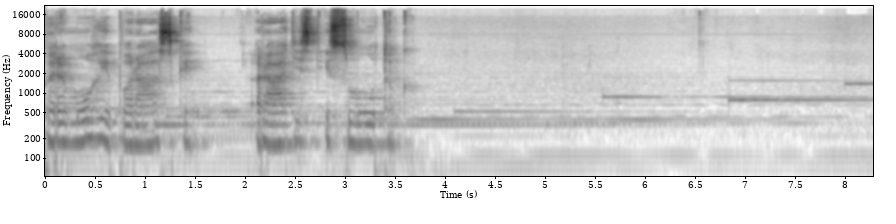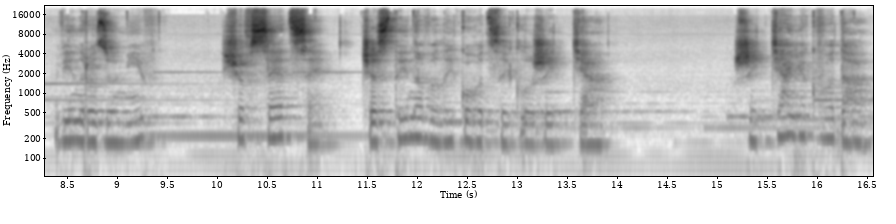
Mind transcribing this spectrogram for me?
перемоги і поразки, радість і смуток. Він розумів, що все це частина великого циклу життя, життя як вода,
